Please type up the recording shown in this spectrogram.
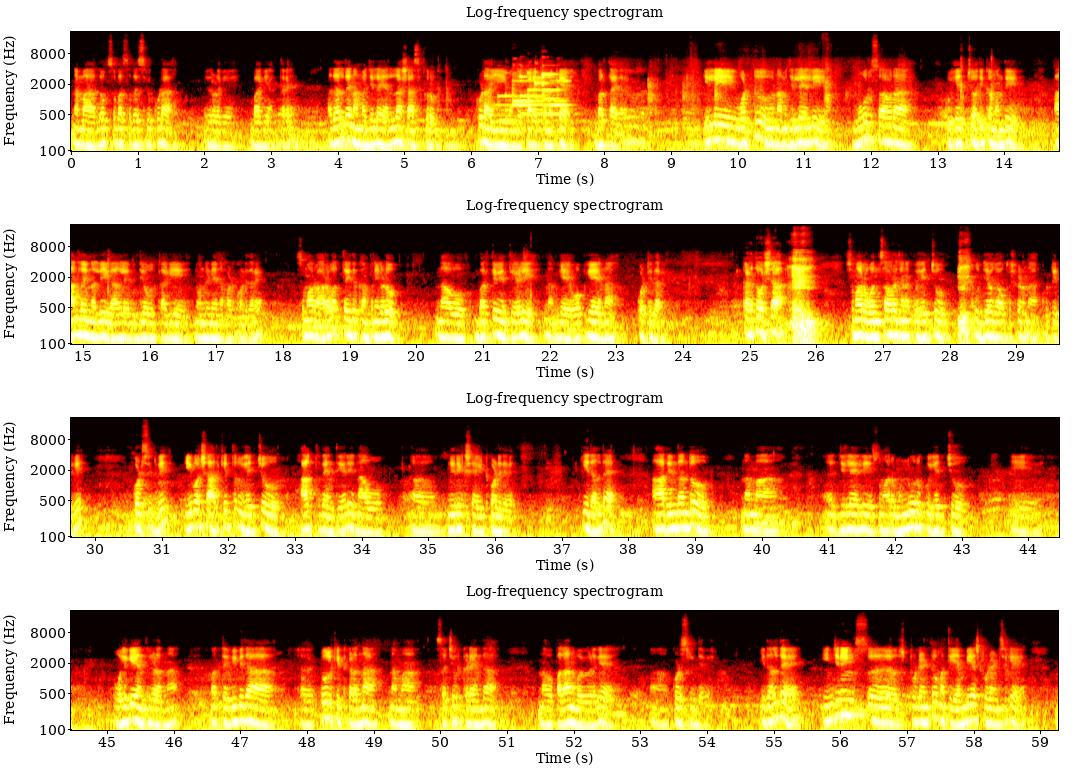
ನಮ್ಮ ಲೋಕಸಭಾ ಸದಸ್ಯರು ಕೂಡ ಇದರೊಳಗೆ ಭಾಗಿಯಾಗ್ತಾರೆ. ಅದಲ್ಲದೆ ನಮ್ಮ ಜಿಲ್ಲೆಯ ಎಲ್ಲ ಶಾಸಕರು ಕೂಡ ಈ ಒಂದು ಕಾರ್ಯಕ್ರಮಕ್ಕೆ ಬರ್ತಾ ಇದ್ದಾರೆ. ಇಲ್ಲಿ ಒಟ್ಟು ನಮ್ಮ ಜಿಲ್ಲೆಯಲ್ಲಿ ಮೂರು ಸಾವಿರಕ್ಕೂ ಹೆಚ್ಚು ಅಧಿಕ ಮಂದಿ ಆನ್ಲೈನಲ್ಲಿ ಈಗಾಗಲೇ ಉದ್ಯೋಗಕ್ಕಾಗಿ ನೋಂದಣಿಯನ್ನು ಮಾಡ್ಕೊಂಡಿದ್ದಾರೆ. ಸುಮಾರು ಅರವತ್ತೈದು ಕಂಪನಿಗಳು ನಾವು ಬರ್ತೀವಿ ಅಂತ ಹೇಳಿ ನಮಗೆ ಒಪ್ಪಿಗೆಯನ್ನು ಕೊಟ್ಟಿದ್ದಾರೆ. ಕಳೆದ ವರ್ಷ ಸುಮಾರು ಒಂದು ಸಾವಿರ ಜನಕ್ಕೂ ಹೆಚ್ಚು ಉದ್ಯೋಗ ಅವಕಾಶಗಳನ್ನು ಕೊಟ್ಟಿದ್ವಿ, ಕೊಡಿಸಿದ್ವಿ. ಈ ವರ್ಷ ಅದಕ್ಕಿಂತಲೂ ಹೆಚ್ಚು ಆಗ್ತದೆ ಅಂತೇಳಿ ನಾವು ನಿರೀಕ್ಷೆ ಇಟ್ಕೊಂಡಿದ್ದೇವೆ. ಇದಲ್ಲದೆ ಆ ದಿನದಂದು ನಮ್ಮ ಜಿಲ್ಲೆಯಲ್ಲಿ ಸುಮಾರು ಮುನ್ನೂರಕ್ಕೂ ಹೆಚ್ಚು ಈ ಹೊಲಿಗೆ ಯಂತ್ರಗಳನ್ನು ಮತ್ತು ವಿವಿಧ ಟೂಲ್ ಕಿಟ್ಗಳನ್ನು ನಮ್ಮ ಸಚಿವರ ಕಡೆಯಿಂದ ನಾವು ಫಲಾನುಭವಿಗಳಿಗೆ ಕೊಡಿಸಿದ್ದೇವೆ ಇದಲ್ಲದೆ ಇಂಜಿನಿಯರಿಂಗ್ಸ್ ಸ್ಟೂಡೆಂಟು ಮತ್ತು ಎಂ ಬಿ ಎ ಸ್ಟೂಡೆಂಟ್ಸಿಗೆ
